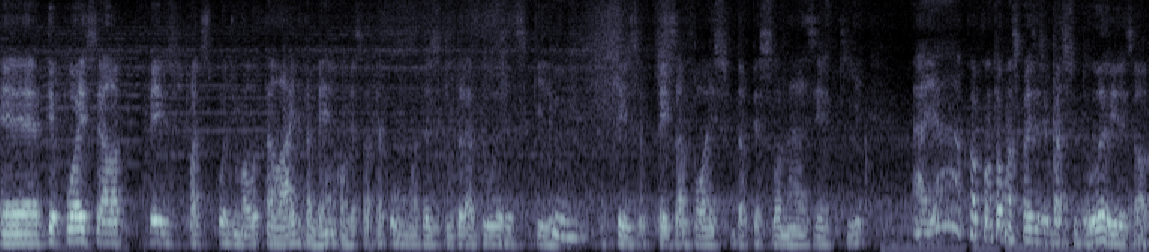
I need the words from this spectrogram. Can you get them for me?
É, depois ela fez, participou de uma outra live também, conversou até com uma das dubladoras que Hum. fez, fez a voz da personagem aqui. Aí ela contou algumas coisas de bastidores, ó,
